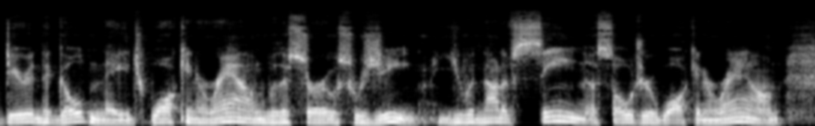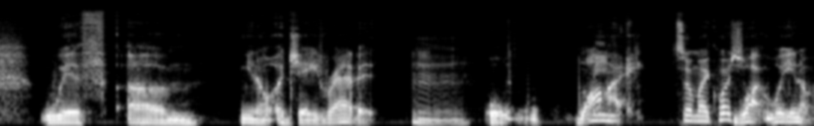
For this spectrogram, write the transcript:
during the golden age walking around with a Suros regime. You would not have seen a soldier walking around with, um, you know, a jade rabbit. Mm. Well, why? I mean, so my question, why, well, you know,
